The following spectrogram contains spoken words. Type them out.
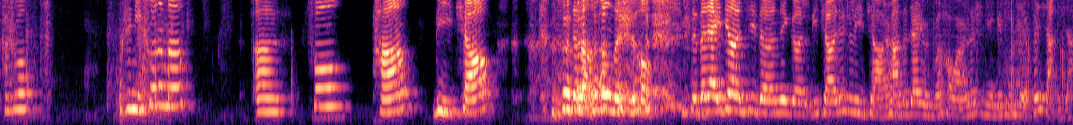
他说，不是你说的吗？呃，风唐李峤 在朗诵的时候，所以大家一定要记得那个李峤就是李峤，然后大家有什么好玩的事情跟婷姐分享一下。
